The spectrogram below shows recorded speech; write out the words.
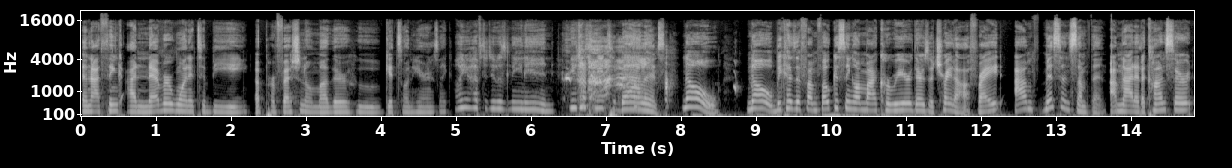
And I think I never wanted to be a professional mother who gets on here and is like, all you have to do is lean in. You just need to balance. No, no, because if I'm focusing on my career, there's a trade off, right? I'm missing something. I'm not at a concert.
